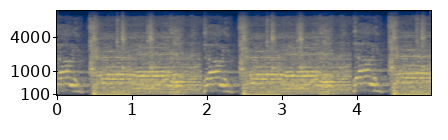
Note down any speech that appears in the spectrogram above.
Won't call, won't call, won't call.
